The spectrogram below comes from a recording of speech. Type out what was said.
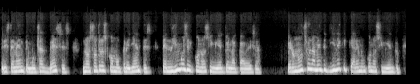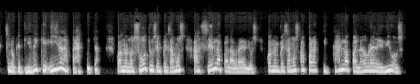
Tristemente, muchas veces nosotros como creyentes tenemos el conocimiento en la cabeza, Pero no solamente tiene que quedar en un conocimiento, sino que tiene que ir a la práctica. Cuando nosotros empezamos a hacer la palabra de Dios, cuando empezamos a practicar la palabra de Dios,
